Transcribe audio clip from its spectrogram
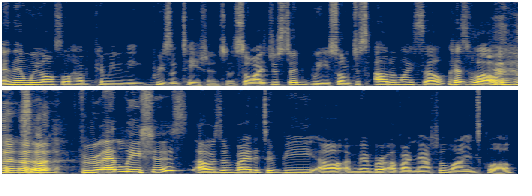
And then we also have community presentations. And so I just said we, so I'm just out of myself as well. so through Ed Lecious, I was invited to be uh, a member of our Nashua Lions Club.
